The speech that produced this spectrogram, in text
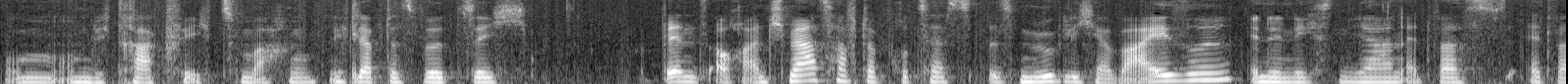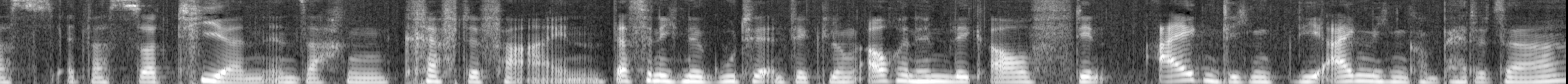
um, um dich tragfähig zu machen. Ich glaube, das wird sich wenn es auch ein schmerzhafter Prozess ist, möglicherweise in den nächsten Jahren etwas, etwas, etwas sortieren in Sachen Kräfteverein. Das finde ich eine gute Entwicklung, auch im Hinblick auf den eigentlichen, die eigentlichen Competitor,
